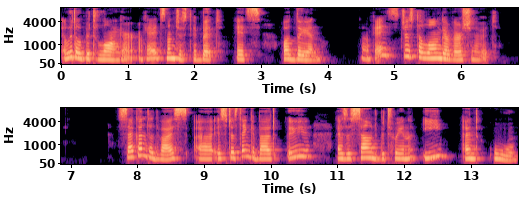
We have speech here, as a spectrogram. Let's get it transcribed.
a little bit longer. Okay. It's not just a bit. It's один. Okay. It's just a longer version of it. Second advice uh, is to think about y as a sound between e and u.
